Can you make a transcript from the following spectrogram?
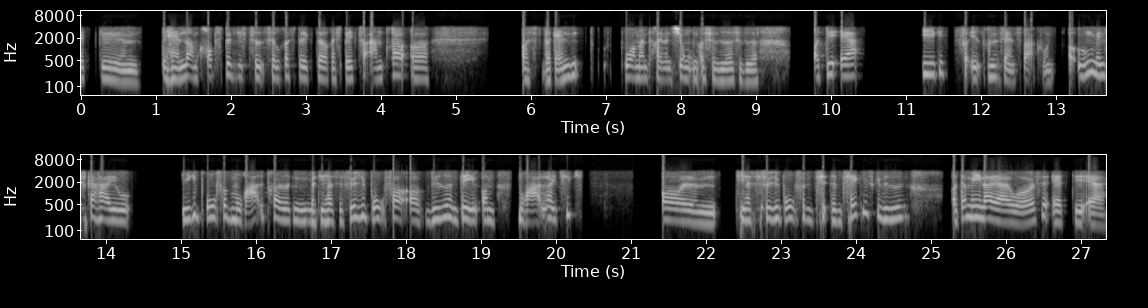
at øh, det handler om kropsbevidsthed, selvrespekt og respekt for andre, og, og hvordan bruger man prævention osv. osv. Og det er ikke forældrenes ansvar kun. Og unge mennesker har jo ikke brug for moralprædiken, men de har selvfølgelig brug for at vide en del om moral og etik. Og øhm, de har selvfølgelig brug for det, den tekniske viden. Og der mener jeg jo også, at det er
